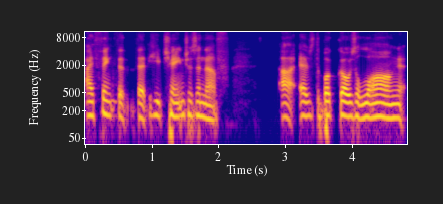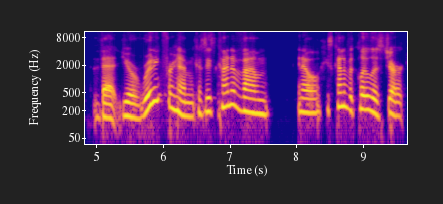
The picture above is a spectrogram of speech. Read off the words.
I think that that he changes enough uh, as the book goes along that you're rooting for him because he's kind of, um, you know, he's kind of a clueless jerk,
